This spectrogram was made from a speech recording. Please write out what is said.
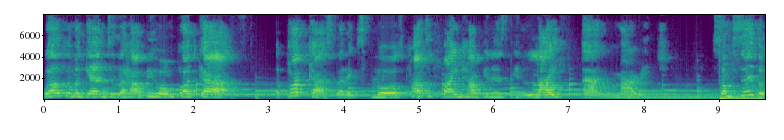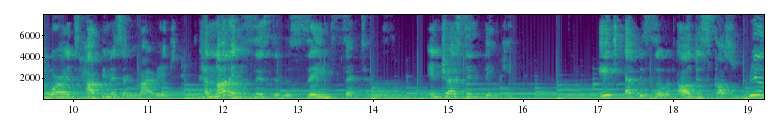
Welcome again to the Happy Home Podcast, a podcast that explores how to find happiness in life and marriage. Some say the words happiness and marriage cannot exist in the same sentence. Interesting thinking. Each episode, I'll discuss real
